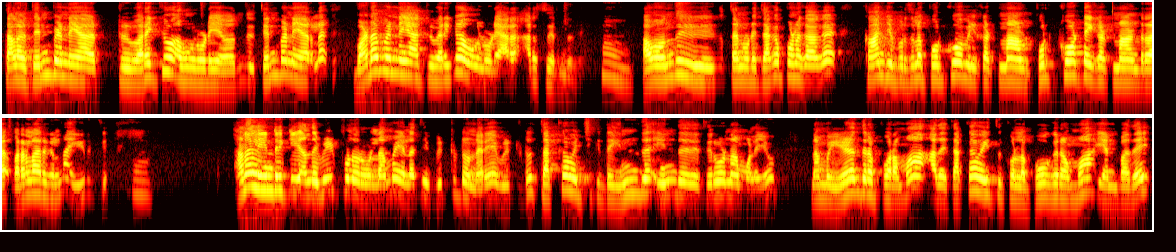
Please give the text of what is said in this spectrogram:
தலை தென்பெண்ணையாற்று வரைக்கும் அவங்களுடைய வந்து தென்பெண்ணையாறுல வடபெண்ணையாற்று வரைக்கும் அவங்களுடைய அர- அரசு இருந்தது. அவன் வந்து தன்னுடைய தகப்பனுக்காக காஞ்சிபுரத்துல பொற்கோவில் கட்டினான் பொற்கோட்டை கட்டினான்ற வரலாறுகள்லாம் இருக்கு. ஆனால் இன்றைக்கு அந்த விழிப்புணர்வு இல்லாம எல்லாத்தையும் விட்டுட்டோம் நிறைய விட்டுட்டோம். தக்க வச்சுக்கிட்ட இந்த இந்த திருவண்ணாமலையும் நம்ம இழந்துட போறோமா? அதை தக்க வைத்துக் கொள்ள போகிறோமா? என்பதை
